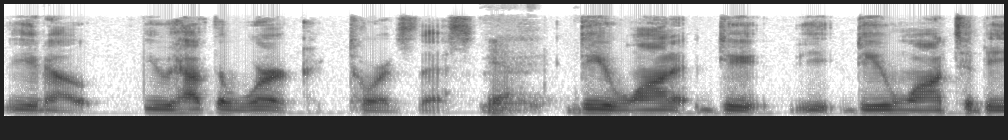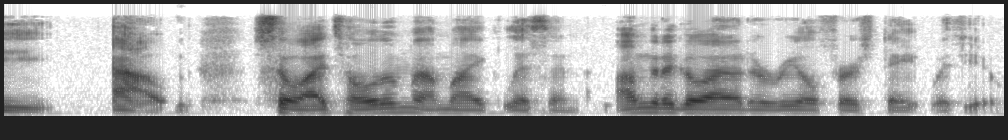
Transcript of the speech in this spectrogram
you know, you have to work towards this. Yeah. Do you want? Do do you want to be out? So I told him, I'm like, listen, I'm gonna go out on a real first date with you.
